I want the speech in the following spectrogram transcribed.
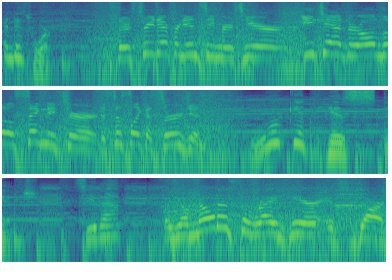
and his work. There's three different inseamers here. Each has their own little signature. It's just like a surgeon. Look at his stitch. See that? Well, you'll notice that right here it's dark.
